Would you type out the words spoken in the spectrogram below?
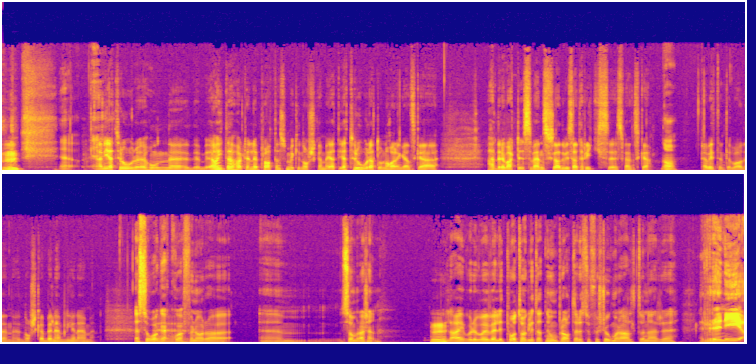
Mm. Eh, Ja, men jag tror eh, hon, eh, jag har inte hört henne prata så mycket norska men jag, jag tror att hon har en ganska Hade det varit svensk så hade vi sagt rikssvenska. Ja, Jag vet inte vad den eh, norska benämningen är men jag såg Eh. Aqua för några ehm, somrar sedan. mm. live och det var ju väldigt påtagligt att när hon pratade så förstod man allt och när eh, Renea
